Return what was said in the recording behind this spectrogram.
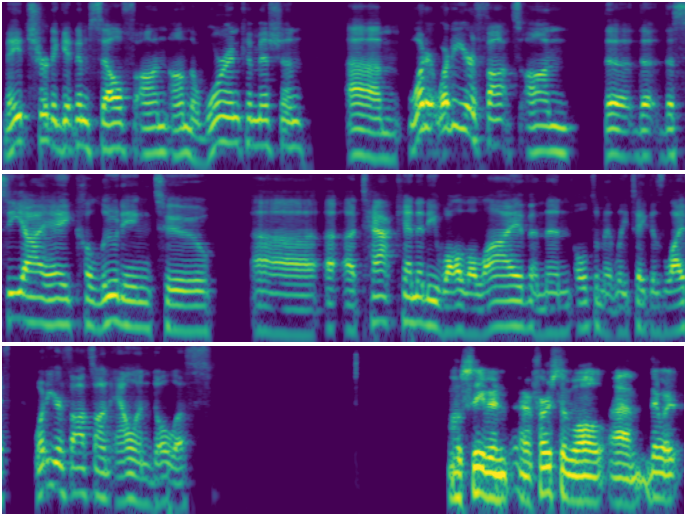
made sure to get himself on, on the Warren Commission um, what are what are your thoughts on the the the CIA colluding to uh, attack Kennedy while alive and then ultimately take his life? What are your thoughts on Allen Dulles? Well, Stephen, uh, first of all, um, there were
